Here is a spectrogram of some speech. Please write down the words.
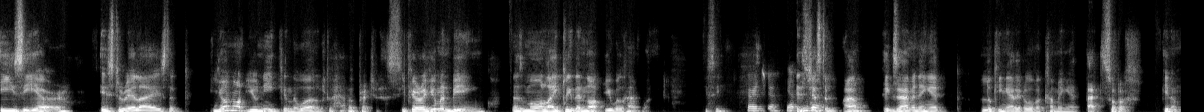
easier is to realize that you're not unique in the world to have a prejudice. If you're a human being there's more likely than not you will have one. You see? Very true. Yep. It's just about examining it, looking at it, overcoming it, that sort of, you know,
